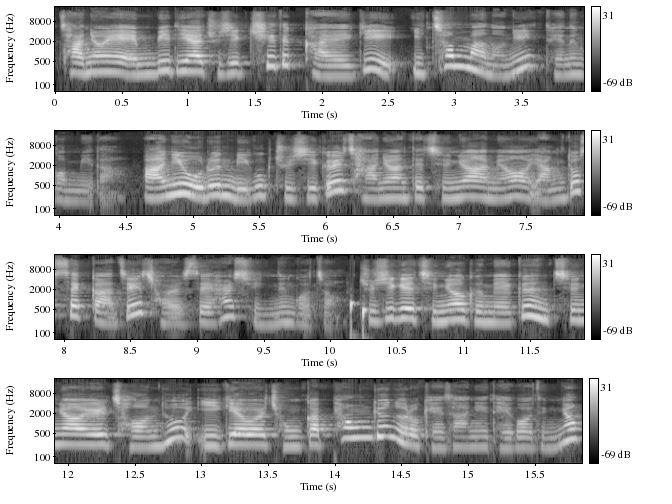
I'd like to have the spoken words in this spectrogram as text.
자녀의 엔비디아 주식 취득 가액 가액이 2천만 원이 되는 겁니다. 많이 오른 미국 주식을 자녀한테 증여하며 양도세까지 절세할 수 있는 거죠. 주식의 증여 금액은 증여일 전후 2개월 종가 평균으로 계산이 되거든요.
